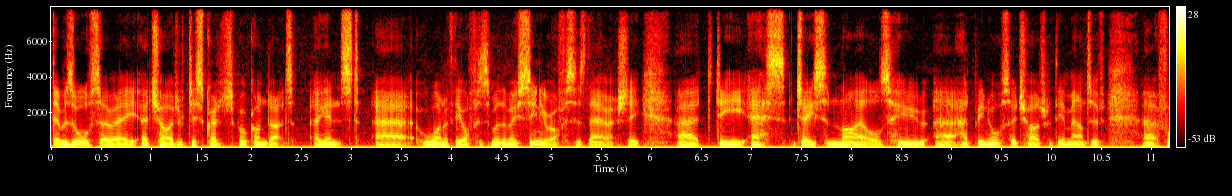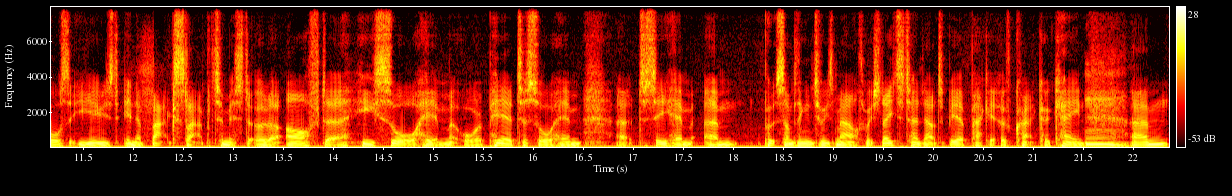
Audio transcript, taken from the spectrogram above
there was also a, a charge of discreditable conduct against uh, one of the officers, one of the most senior officers there, actually, uh, DS Jason Lyles, who uh, had been also charged with the amount of uh, force that he used in a backslap to Mr. Ullah after he saw him, or appeared to saw him, uh, to see him. Um, Put something into his mouth, which later turned out to be a packet of crack cocaine. Um,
